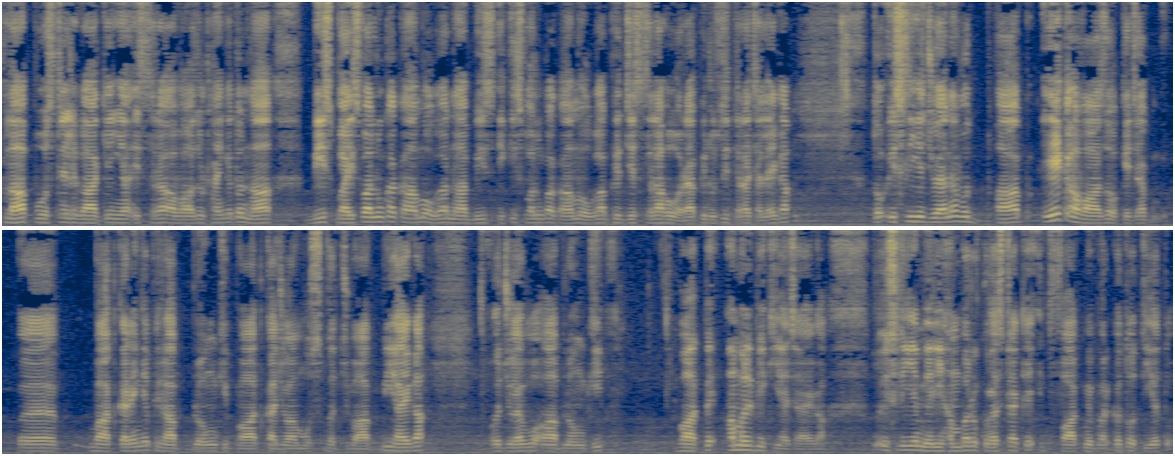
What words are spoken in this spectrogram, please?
खिलाफ पोस्टें लगा के या इस तरह आवाज़ उठाएँगे तो ना बीस बाईस वालों का काम होगा, ना बीस इक्कीस वालों का काम होगा, फिर जिस तरह हो रहा है, फिर उसी तरह चलेगा। तो इसलिए जो है ना, वो आप एक आवाज़ हो के जब बात करेंगे, फिर आप लोगों की बात का जो है मुस्बत जवाब भी आएगा और जो है वो आप लोगों की बात पे अमल भी किया जाएगा। तो इसलिए मेरी हम्बर रिक्वेस्ट है कि इतफाक़ में बरकत होती है तो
